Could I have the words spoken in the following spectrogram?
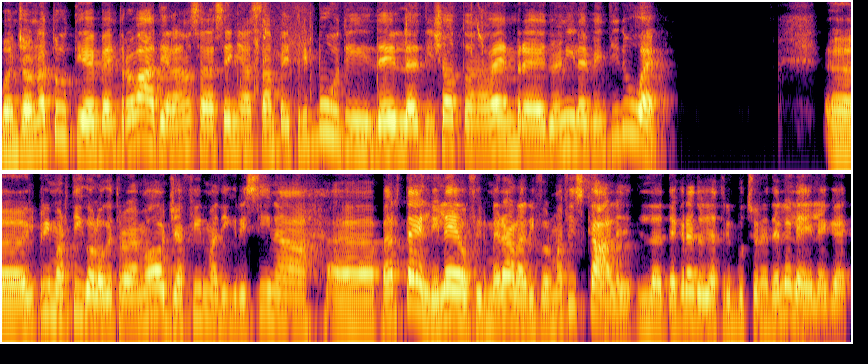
Buongiorno a tutti e bentrovati alla nostra rassegna stampa e tributi del 18 novembre 2022. Uh, il primo articolo che troviamo oggi è a firma di Cristina uh, Bartelli. Leo firmerà la riforma fiscale, il decreto di attribuzione delle deleghe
